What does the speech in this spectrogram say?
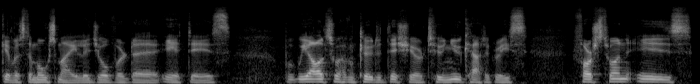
give us the most mileage over the eight days. But we also have included this year two new categories. First one is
